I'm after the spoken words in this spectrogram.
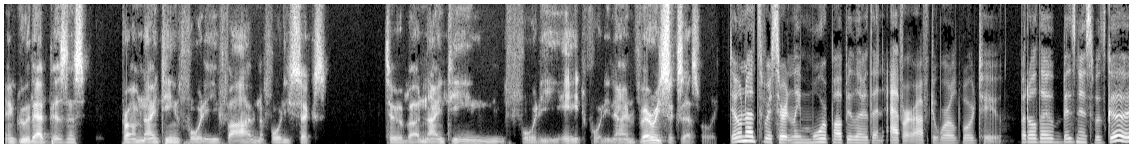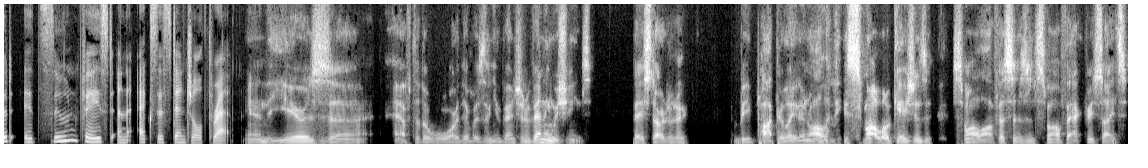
and grew that business from 1945 to 46 to about 1948, 49, very successfully. Donuts were certainly more popular than ever after World War II. But although business was good, it soon faced an existential threat. In the years uh, after the war, there was the invention of vending machines. They started to be populated in all of these small locations and small offices and small factory sites,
